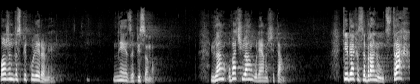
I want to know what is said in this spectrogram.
Можем да спекулираме. Не е записано. Йоан, обаче Йоан го нямаше там. Те бяха събрани от страх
